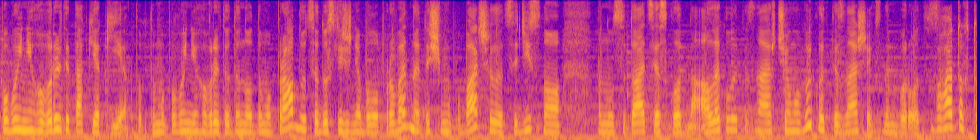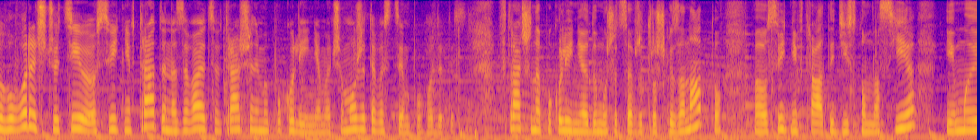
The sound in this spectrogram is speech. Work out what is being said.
повинні говорити так, як є. Тобто ми повинні говорити один одному правду. Це дослідження було проведено. і Те, що ми побачили, це дійсно ну, ситуація складна. Але коли ти знаєш, чому виклик, ти знаєш, як з ним боротися. Багато хто говорить, що ці освітні втрати називаються втраченими поколіннями. Чи можете ви з цим погодитися? Втрачене покоління, я думаю, що це вже трошки занадто. Е, Освітні втрати дійсно в нас є, і ми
